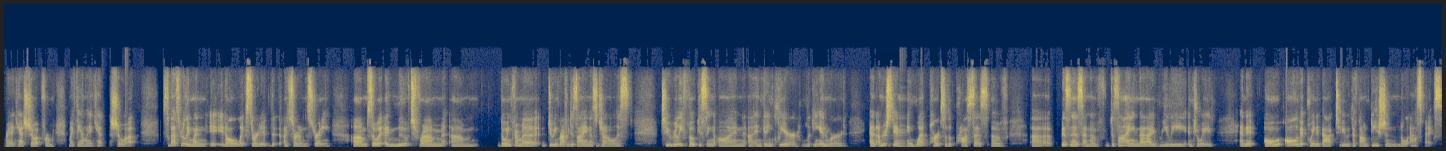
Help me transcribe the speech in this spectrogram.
right? I can't show up for my family. I can't show up. So that's really when it, it all like started. That I started on this journey. Um, so I moved from um, going from a doing graphic design as a journalist to really focusing on uh, and getting clear, looking inward, and understanding what parts of the process of uh, business and of design that I really enjoyed. And it all, all of it pointed back to the foundational aspects,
